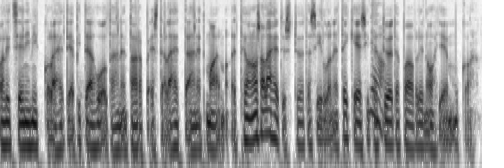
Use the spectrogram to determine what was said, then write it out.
valitsee nimikko lähetä ja pitää huolta hänen tarpeesta ja lähettää hänet maailmalle. Että he on osa lähetystyötä silloin ja tekee sitä Joo. työtä Paavalin ohjeen mukaan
